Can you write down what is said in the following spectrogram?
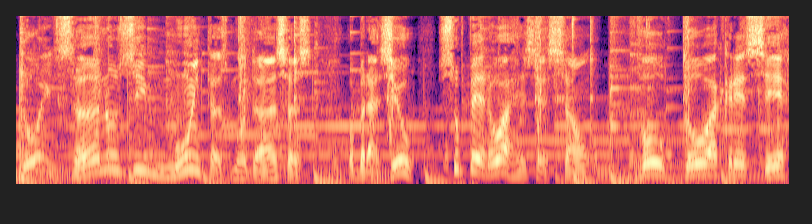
dois anos e muitas mudanças. O Brasil superou a recessão, voltou a crescer.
